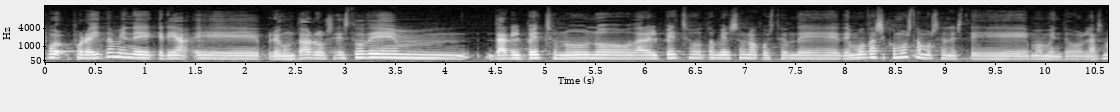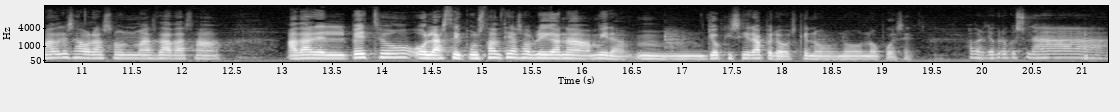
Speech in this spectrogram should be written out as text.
por, por, ahí también eh, quería eh, preguntaros, esto de mm, dar el pecho, ¿no? no dar el pecho, también es una cuestión de, de modas. ¿Cómo estamos en este momento? ¿Las madres ahora son más dadas a, a dar el pecho o las circunstancias obligan a, mira, mmm, yo quisiera, pero es que no, no, no puede ser? Yo creo que es una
